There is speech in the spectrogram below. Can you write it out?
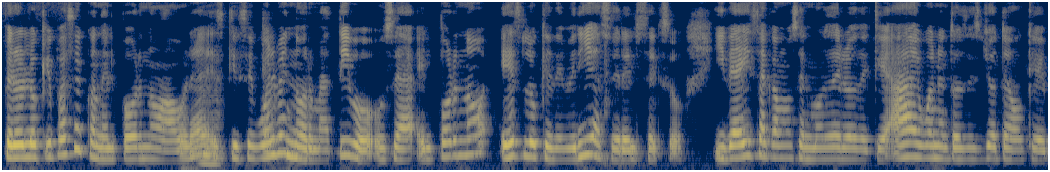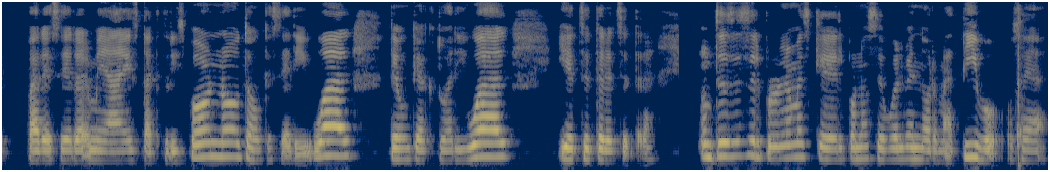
Pero lo que pasa con el porno ahora es que se vuelve normativo, o sea, el porno es lo que debería ser el sexo. Y de ahí sacamos el modelo de que, ay, bueno, entonces yo tengo que parecerme a esta actriz porno, tengo que ser igual, tengo que actuar igual, y etcétera, etcétera. Entonces el problema es que el porno se vuelve normativo, o sea,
